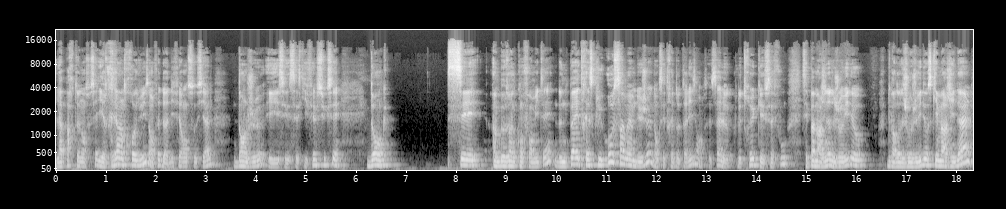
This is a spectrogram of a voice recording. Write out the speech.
l'appartenance sociale, ils réintroduisent en fait de la différence sociale dans le jeu et c'est ce qui fait le succès. Donc c'est un besoin de conformité, de ne pas être exclu au sein même du jeu, donc c'est très totalisant. C'est ça le, truc, et c'est fou. C'est pas marginal de jouer aux vidéo. De, pardon, de jouer aux jeux vidéo. Ce qui est marginal,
